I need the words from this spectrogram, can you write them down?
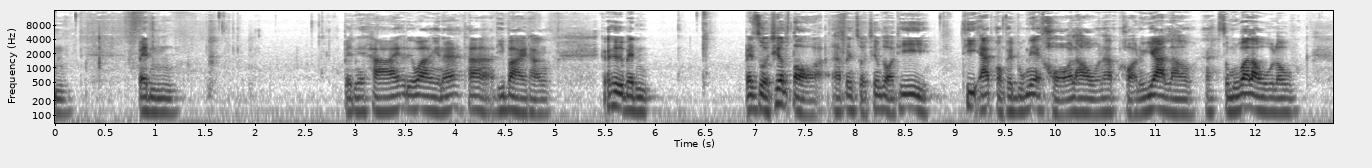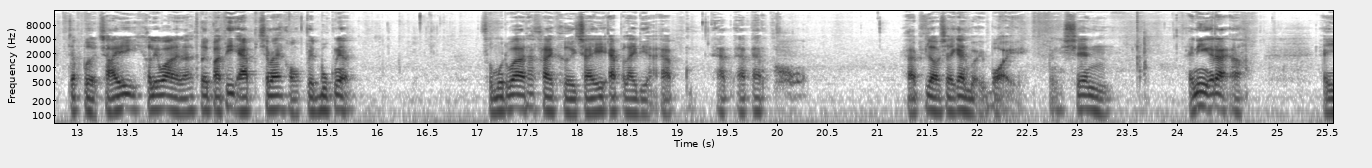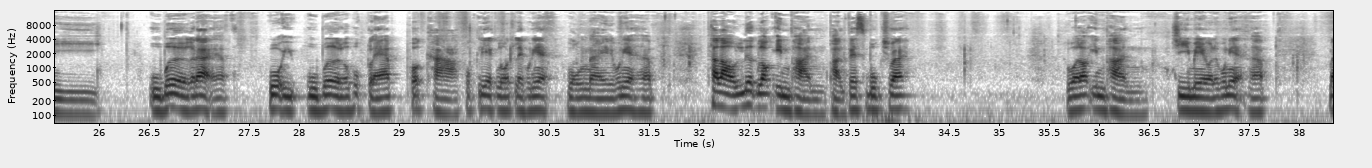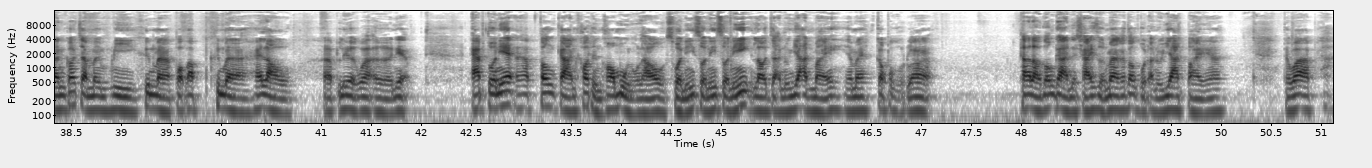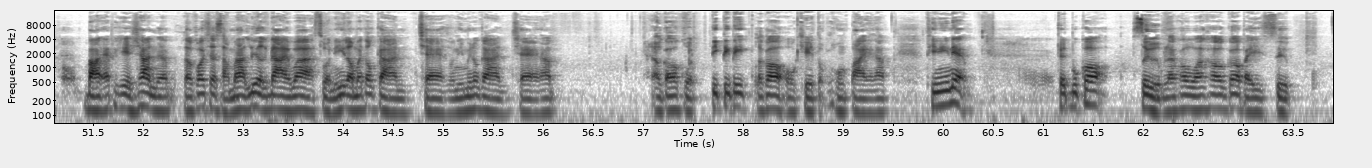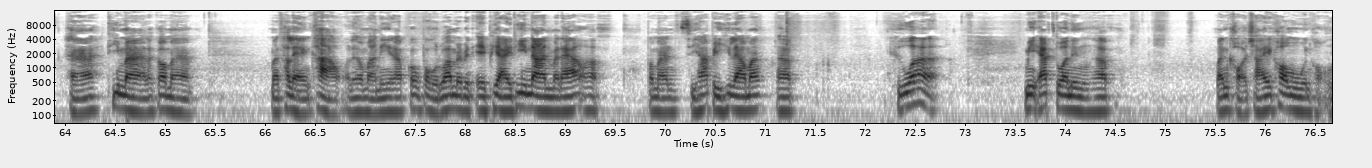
เป็น เป็นคล้ายๆเขาเรียกว่าไงนะถ้าอธิบายทางก็คือเป็นเป็นส่วนเชื่อมต่อนะเป็นส่วนเชื่อมต่อที่ที่แอปของ Facebook เนี่ยขอเรานะครับ ขออนุญาตเราสมมุติว่าเราเรา จะเปิดใช้เขาเรียกว่าอะไรนะ third party app ใช่ไหมของ Facebook เนี่ย สมมุติว่าถ้าใครเคยใช้แอปอะไรเดียแอปแอปแอปแอปแอปที่เราใช้กันบ่อยๆ อย่างเช่นไอ้นี่ก็ได้อะไอ้ Uber ก็ได้ครับพวก Uber แล้วพวก Grab พวกคาพวกเรียกรถอะไรพวกเนี้ยวงในอะไรพวกเนี้ยครับ ถ้าเราเลือกล็อกอินผ่านผ่าน Facebook ใช่ไหมหรือว่าล็อกอินผ่าน Gmail อะไรพวกเนี้ยนะครับ มันก็จะมันมีขึ้นมา pop-up ขึ้นมาให้เราครับเลือกว่าเออเนี่ย แอปตัวนี้นะครับต้องการเข้าถึงข้อมูลของเรา ส่วนนี้ส่วนนี้ส่วนนี้เราจะอนุญาตไหมใช่ไหมก็ปรากฏว่า ถ้าเราต้องการจะใช้ส่วนมากก็ต้องกดอนุญาตไปนะแต่ว่าบางแอปพลิเคชันนะครับเราก็จะสามารถเลือกได้ว่าส่วนนี้เราไม่ต้องการแชร์ ส่วนนี้ไม่ต้องการแชร์ครับ แล้วก็กดติ๊กติ๊กติ๊กแล้วก็โอเคตกลงไปครับ ทีนี้เนี่ย Facebook ก็สืบนะเขาว่าเขาก็ไปสืบหาที่มาแล้วก็มามาแถลงข่าวอะไรประมาณนี้ครับ ก็ปรากฏว่ามันเป็น API ที่นานมาแล้วครับ ประมาณสี่ห้าปีที่แล้วมั้งนะครับ คือว่ามีแอปตัวหนึ่งครับ มันขอใช้ข้อมูลของ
